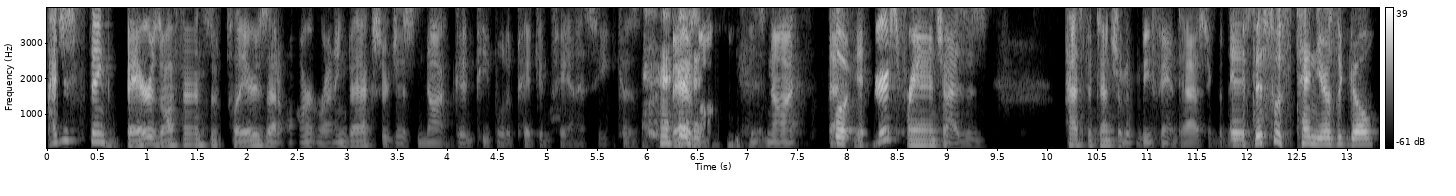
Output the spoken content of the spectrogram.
I just think Bears offensive players that aren't running backs are just not good people to pick in fantasy because Bears offense is not that Look, the Bears franchises has potential to be fantastic. But If just- this was 10 years ago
